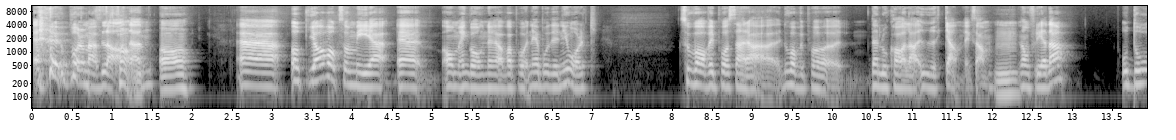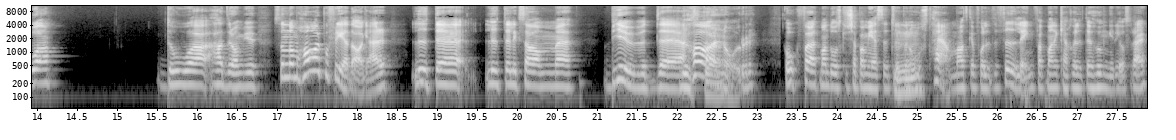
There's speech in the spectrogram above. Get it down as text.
på de här bladen. Ja. Eh, och jag var också med eh, om en gång när jag, var på, när jag bodde i New York. Så var vi på så här, då var vi på den lokala ICAn liksom, någon fredag. Och då, då hade de ju, som de har på fredagar, lite, lite liksom eh, bjudhörnor. Och för att man då ska köpa med sig typ en ost hem, man ska få lite feeling för att man är kanske lite hungrig och sådär.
